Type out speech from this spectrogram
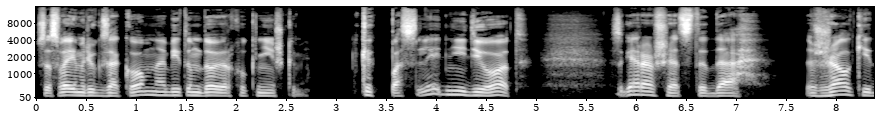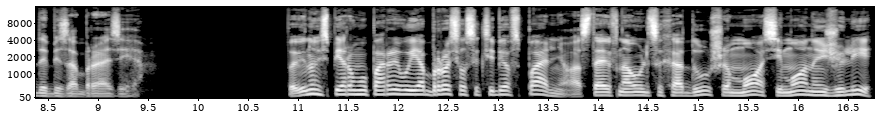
со своим рюкзаком, набитым доверху книжками, как последний идиот, сгоравший от стыда, жалкий до безобразия. Повинуясь первому порыву, я бросился к себе в спальню, оставив на улицах Адуша, Мо, Симона и Жюли,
